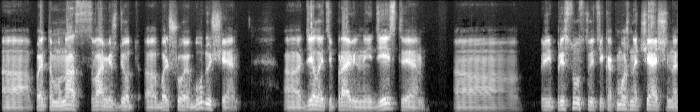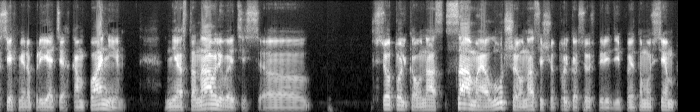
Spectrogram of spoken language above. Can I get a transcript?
А, поэтому нас с вами ждет а, большое будущее. А, делайте правильные действия, присутствуйте как можно чаще на всех мероприятиях компании, не останавливайтесь. Все только у нас самое лучшее, у нас еще только все впереди. Поэтому всем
